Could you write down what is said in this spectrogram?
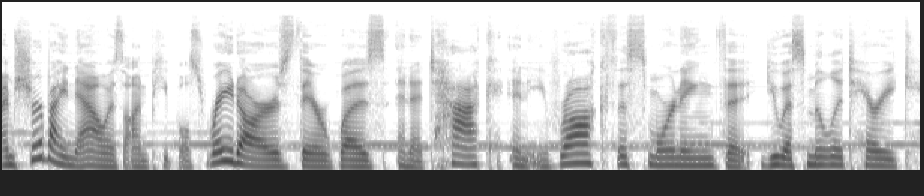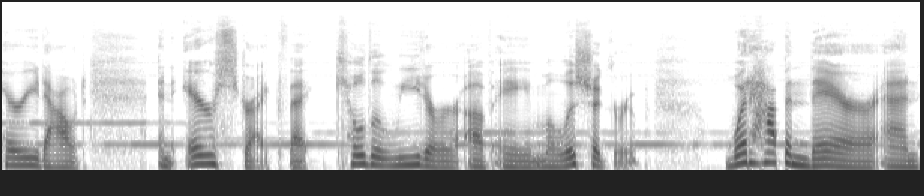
I'm sure by now is on people's radars. There was an attack in Iraq this morning. The U.S. military carried out an airstrike that killed a leader of a militia group. What happened there? And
